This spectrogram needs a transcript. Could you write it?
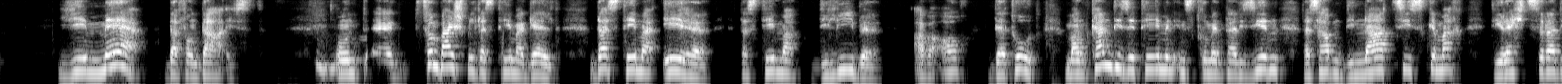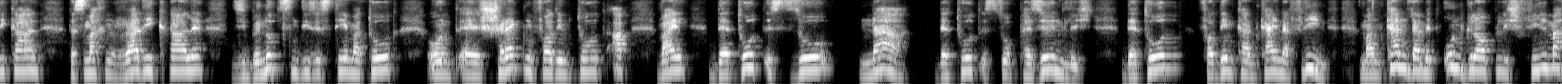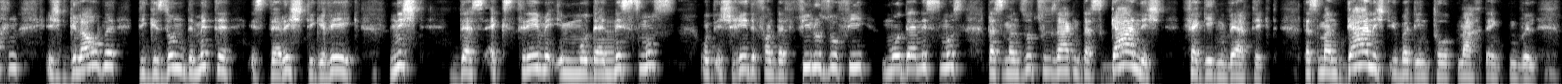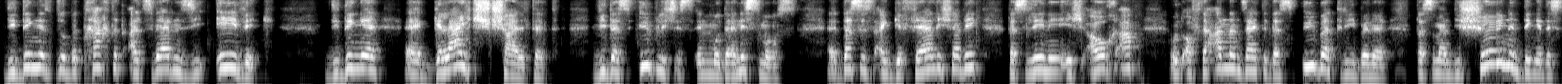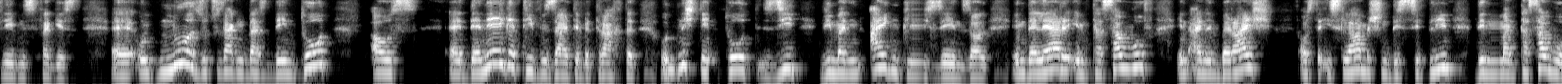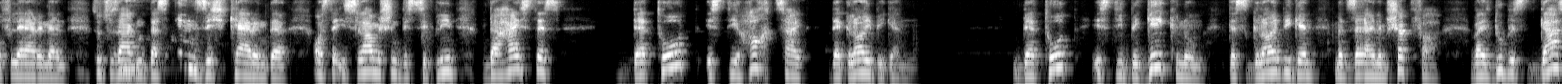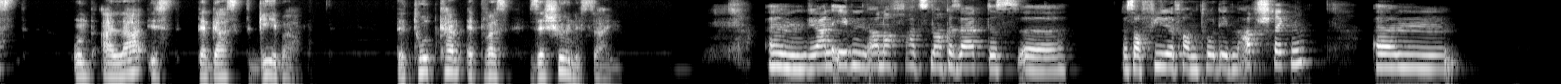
je mehr davon da ist. Mhm. Und äh, zum Beispiel das Thema Geld, das Thema Ehe, das Thema die Liebe, aber auch der Tod. Man kann diese Themen instrumentalisieren. Das haben die Nazis gemacht, die Rechtsradikalen. Das machen Radikale. Sie benutzen dieses Thema Tod und äh, schrecken vor dem Tod ab, weil der Tod ist so nah. Der Tod ist so persönlich. Der Tod, vor dem kann keiner fliehen. Man kann damit unglaublich viel machen. Ich glaube, die gesunde Mitte ist der richtige Weg. Nicht das Extreme im Modernismus, und ich rede von der Philosophie Modernismus, dass man sozusagen das gar nicht vergegenwärtigt, dass man gar nicht über den Tod nachdenken will, die Dinge so betrachtet, als wären sie ewig, die Dinge äh, gleichschaltet, wie das üblich ist im Modernismus. Äh, das ist ein gefährlicher Weg, das lehne ich auch ab. Und auf der anderen Seite das Übertriebene, dass man die schönen Dinge des Lebens vergisst äh, und nur sozusagen das, den Tod aus der negativen Seite betrachtet und nicht den Tod sieht, wie man ihn eigentlich sehen soll. In der Lehre im Tasawwuf, in einem Bereich aus der islamischen Disziplin, den man Tasawwuf-Lehre nennt, sozusagen das in sich kehrende aus der islamischen Disziplin, da heißt es, der Tod ist die Hochzeit der Gläubigen. Der Tod ist die Begegnung des Gläubigen mit seinem Schöpfer, weil du bist Gast und Allah ist der Gastgeber. Der Tod kann etwas sehr Schönes sein. Ähm, wir waren eben auch noch, hat es noch gesagt, dass, äh, dass auch viele vom Tod eben abschrecken. Ähm,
